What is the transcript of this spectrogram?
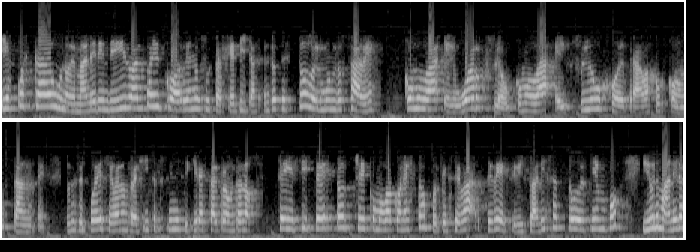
y después cada uno de manera individual va a ir corriendo sus tarjetitas. Entonces todo el mundo sabe cómo va el workflow, cómo va el flujo de trabajo constante. Entonces se puede llevar un registro sin ni siquiera estar preguntando, che, hiciste esto, che, ¿cómo va con esto? Porque se va, se ve, se visualiza todo el tiempo y de una manera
